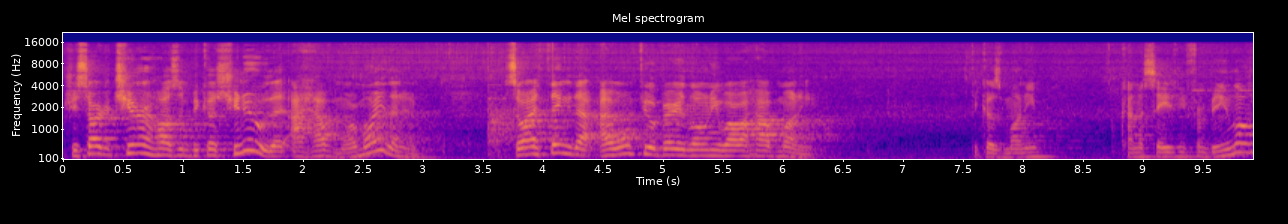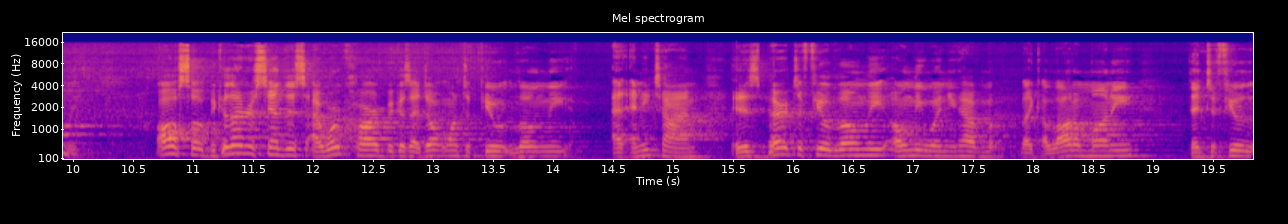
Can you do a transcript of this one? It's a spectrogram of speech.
She started cheating her husband because she knew that I have more money than him. So I think that I won't feel very lonely while I have money. Because money kind of saves me from being lonely. Also, because I understand this, I work hard because I don't want to feel lonely at any time. It is better to feel lonely only when you have like a lot of money than to feel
